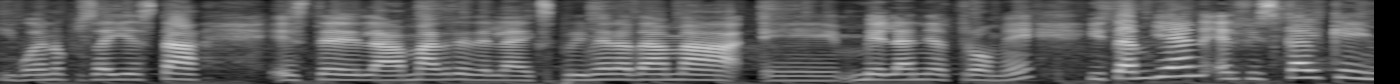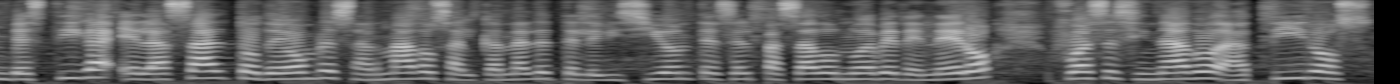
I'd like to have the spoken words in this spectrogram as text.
Y bueno, pues ahí está este, la madre de la ex primera dama eh, Melania Trump. ¿eh? Y también el fiscal que investiga el asalto de hombres armados al canal de televisión desde el pasado 9 de enero fue asesinado a tiros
